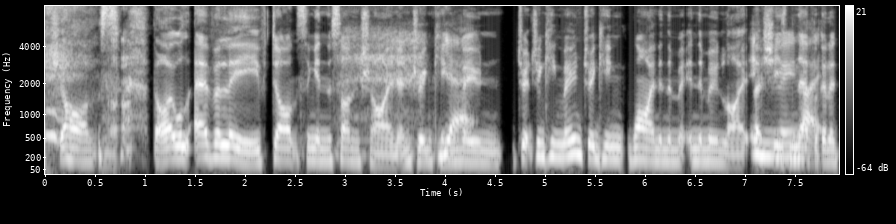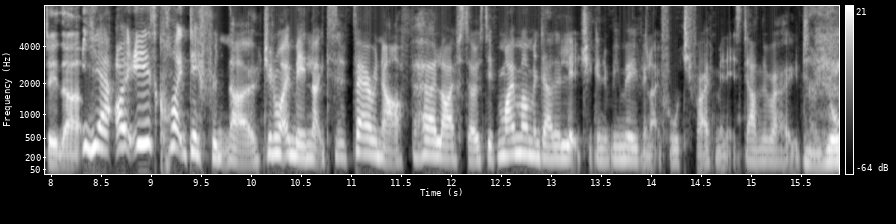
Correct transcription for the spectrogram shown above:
chance that I will ever leave dancing in the sunshine and drinking Yeah. moon, dr- drinking moon, drinking wine in the in the moonlight. Like, she's never going to do that. Yeah, it is quite different though. Do you know what I mean? Like, fair enough. Her lifestyle is different. My mum and dad are literally going to be moving like 45 minutes down the road. No, your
